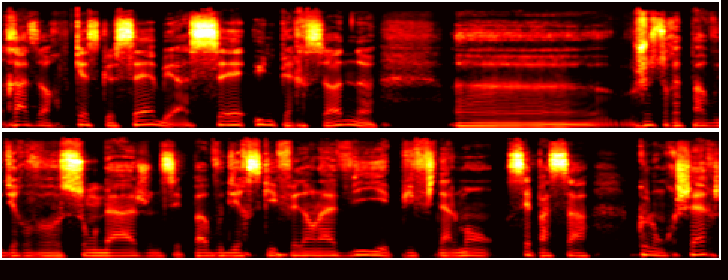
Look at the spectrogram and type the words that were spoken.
Razor, qu'est-ce que c'est? Ben, C'est une personne, euh, je saurais pas vous dire son âge, je ne sais pas vous dire ce qu'il fait dans la vie, et puis finalement, c'est pas ça que l'on recherche,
